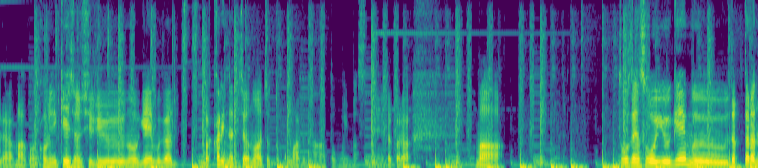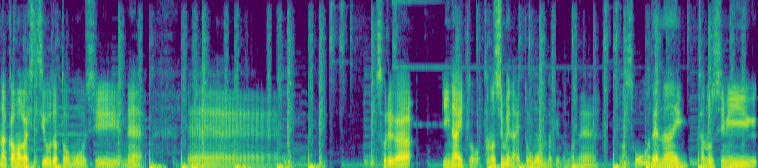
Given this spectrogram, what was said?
だからまあこのコミュニケーション主流のゲームがばっかりになっちゃうのはちょっと困るなと思いますね。だからまあ当然そういうゲームだったら仲間が必要だと思うしね、えー、それがいないと楽しめないと思うんだけどもね。まあ、そうでない楽しみ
